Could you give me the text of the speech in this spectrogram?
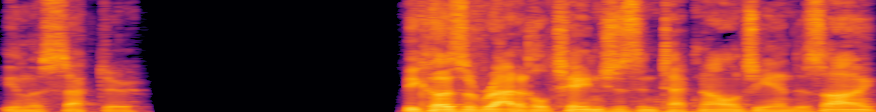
in the sector. Because of radical changes in technology and design,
